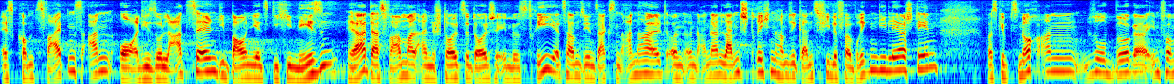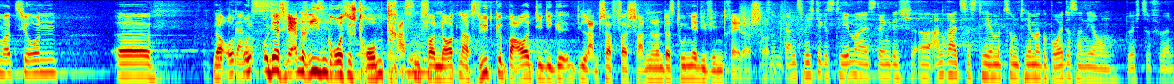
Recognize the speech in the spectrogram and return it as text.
Es kommt zweitens an, oh, die Solarzellen, die bauen jetzt die Chinesen. Ja, das war mal eine stolze deutsche Industrie. Jetzt haben sie in Sachsen-Anhalt und in anderen Landstrichen haben sie ganz viele Fabriken, die leer stehen. Was gibt es noch an so Bürgerinformationen? Äh, ja, und, und, es werden riesengroße Stromtrassen von Nord nach Süd gebaut, die, die die Landschaft verschandeln. Und das tun ja die Windräder schon. Also ein ganz wichtiges Thema ist, denke ich, äh, Anreizsysteme zum Thema Gebäudesanierung durchzuführen.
